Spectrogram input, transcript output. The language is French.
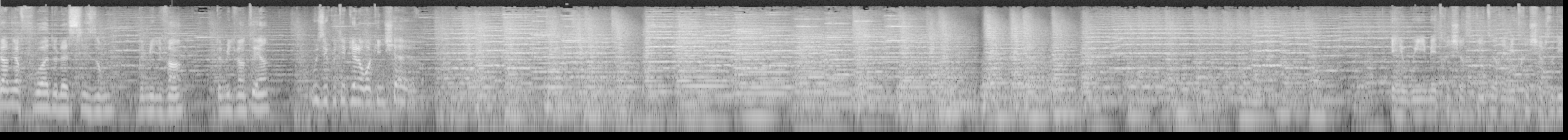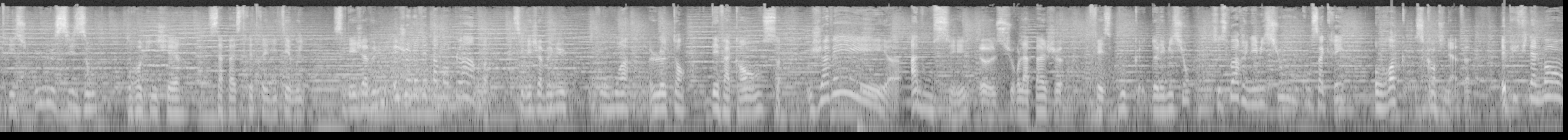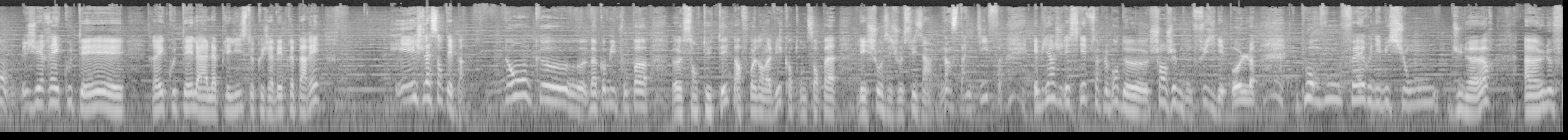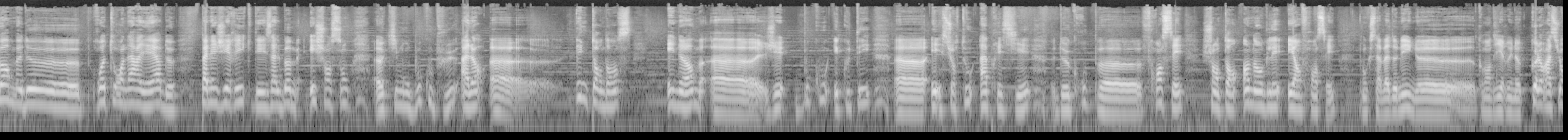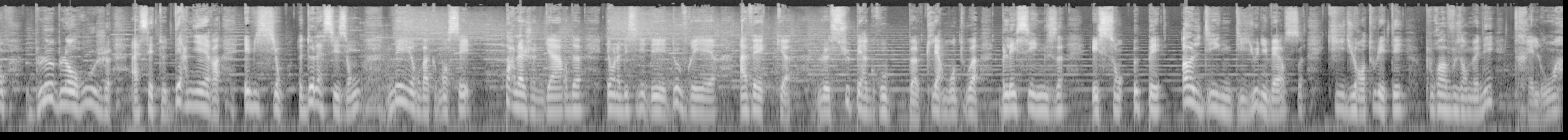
dernière fois de la saison 2020-2021. Vous écoutez bien le Rockin' Chair. Et oui, mes très chers auditeurs et mes très chères auditrices, une saison de Rockin' Chair, ça passe très très vite et oui, c'est déjà venu et je ne vais pas m'en plaindre. C'est déjà venu pour moi le temps des vacances. J'avais euh, annoncé euh, sur la page Facebook de l'émission ce soir une émission consacrée au rock scandinave. Et puis finalement, j'ai réécouté, la, la playlist que j'avais préparée et je la sentais pas. Donc, euh, bah, comme il faut pas s'entêter parfois dans la vie quand on ne sent pas les choses et je suis un instinctif, eh bien j'ai décidé tout simplement de changer mon fusil d'épaule pour vous faire une émission d'une heure, euh, une forme de retour en arrière, de panégyrique des albums et chansons euh, qui m'ont beaucoup plu. Alors, euh, une tendance énorme. Euh, j'ai beaucoup écouté euh, et surtout apprécié de groupes euh, français chantant en anglais et en français. Donc ça va donner une euh, comment dire une coloration bleu blanc rouge à cette dernière émission de la saison. Mais on va commencer par la jeune garde et on a décidé d'ouvrir avec le super groupe clermontois Blessings et son EP Holding the Universe qui durant tout l'été pourra vous emmener très loin.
